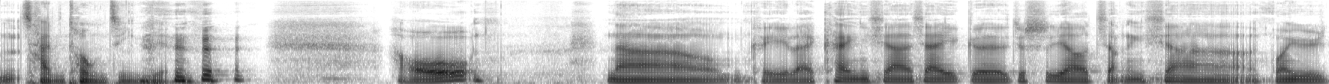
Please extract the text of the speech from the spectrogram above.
嗯，惨痛经验。好，那我们可以来看一下下一个，就是要讲一下关于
